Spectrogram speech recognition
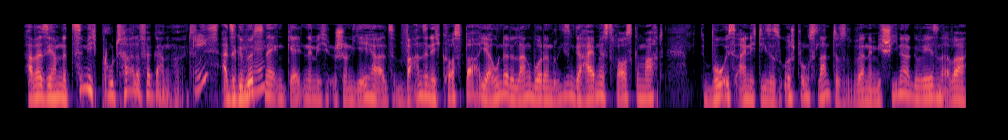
Aber sie haben eine ziemlich brutale Vergangenheit. Echt? Also Gewürznelken okay. gelten nämlich schon jeher als wahnsinnig kostbar. Jahrhundertelang wurde ein Riesengeheimnis draus gemacht wo ist eigentlich dieses Ursprungsland? Das wäre nämlich China gewesen, aber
